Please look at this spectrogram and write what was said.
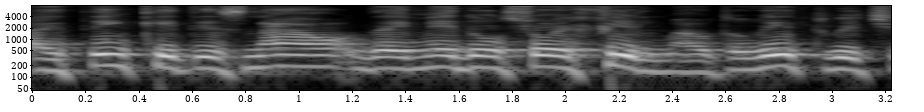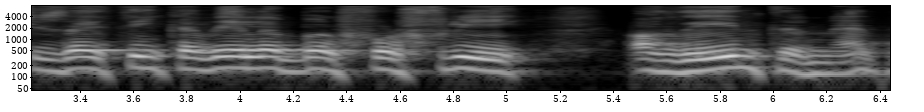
I think it is now, they made also a film out of it, which is, I think, available for free on the internet.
